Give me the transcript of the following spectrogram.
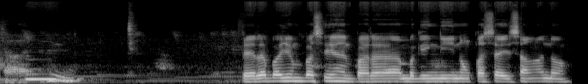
Tsaka, Pera ba yung basihan para maging ninong ka sa isang ano?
